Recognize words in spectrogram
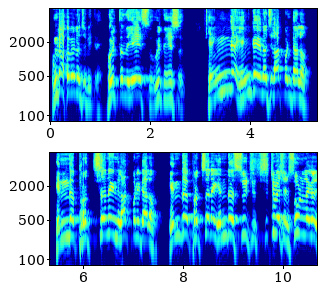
உண்டாக வேண்டும் ஜெபிக்கிறேன். உயிர்த்தந்த இயேசு உயிர்த்த இயேசு. எங்க எங்க என்ன வச்சு லாக் பண்ணிட்டாலும் எந்த பிரச்சனை இந்த லாக் பண்ணிட்டாலும் எந்த பிரச்சனை எந்த சுச்சுவேஷன் சூழ்நிலைகள்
